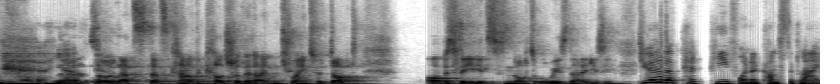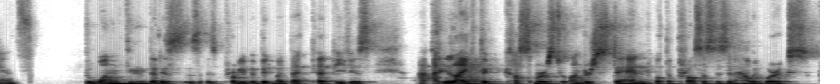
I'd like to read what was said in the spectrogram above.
And, yeah, uh, so that's that's kind of the culture that I'm trying to adopt. Obviously, it's not always that easy. Do you have a pet peeve when it comes to clients? The one thing that is, is, is probably a bit my pet peeve is I like the customers to understand what the process is and how it works,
